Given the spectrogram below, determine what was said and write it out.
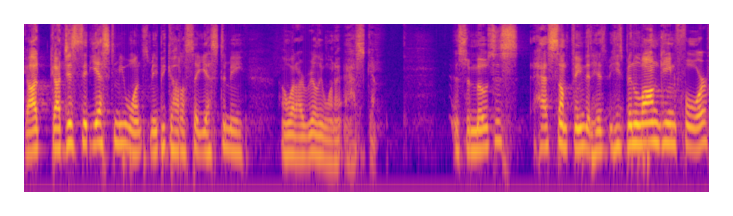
God, God just said yes to me once. Maybe God will say yes to me on what I really want to ask him. And so Moses has something that his, he's been longing for,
